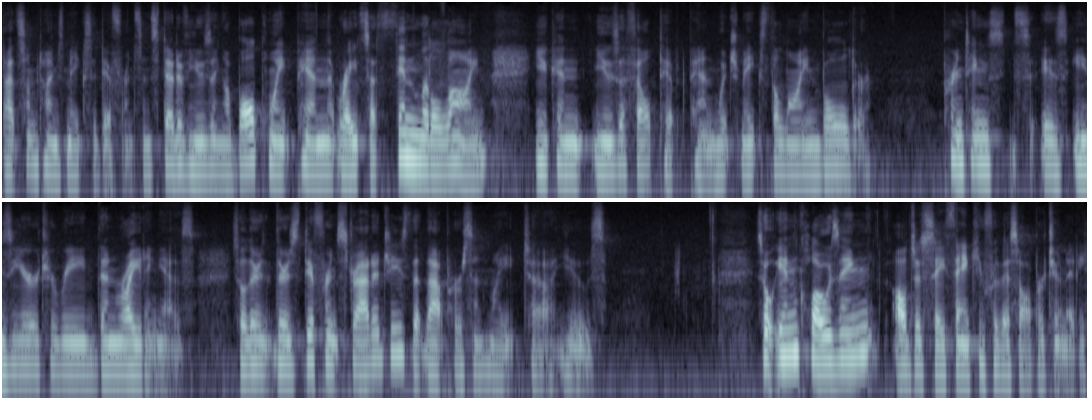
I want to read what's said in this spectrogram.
That sometimes makes a difference. Instead of using a ballpoint pen that writes a thin little line, you can use a felt tipped pen, which makes the line bolder. Printing is easier to read than writing is. So there's, there's different strategies that that person might uh, use. So, in closing, I'll just say thank you for this opportunity.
